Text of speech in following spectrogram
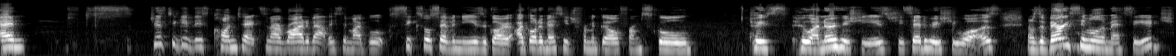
And just to give this context, and I write about this in my book, six or seven years ago, I got a message from a girl from school who's who I know who she is. She said who she was. And It was a very similar message.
